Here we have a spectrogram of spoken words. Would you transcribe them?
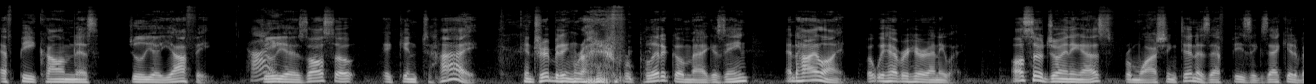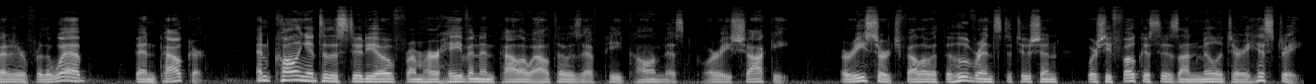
FP columnist Julia Ioffe. Hi. Julia is also a con- hi, contributing writer for Politico magazine and Highline, but we have her here anyway. Also joining us from Washington is FP's executive editor for the web, Ben Pauker. And calling into the studio from her haven in Palo Alto is FP columnist Kori Schake, a research fellow at the Hoover Institution where she focuses on military history.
